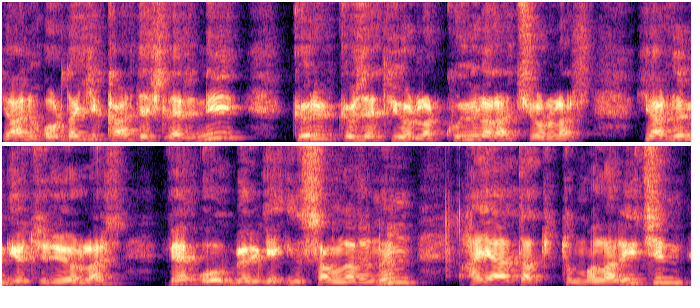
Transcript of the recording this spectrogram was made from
Yani oradaki kardeşlerini görüp gözetiyorlar, kuyular açıyorlar, yardım götürüyorlar ve o bölge insanlarının hayata tutunmaları için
